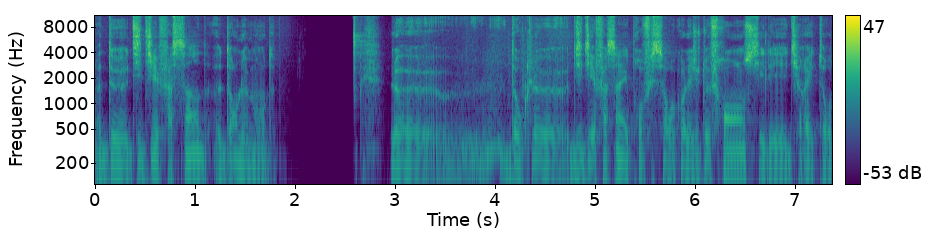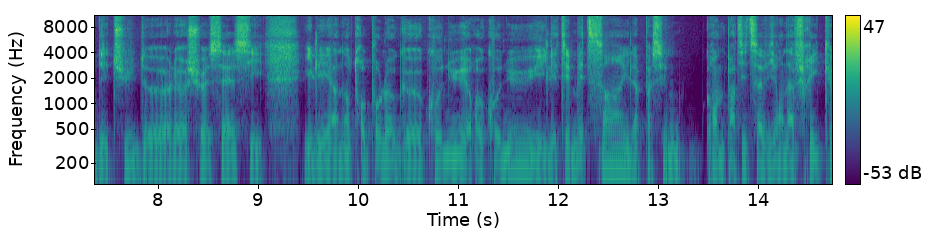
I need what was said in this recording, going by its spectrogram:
de Didier Fassin dans Le Monde. Le, donc le, Didier Fassin est professeur au Collège de France, il est directeur d'études à l'EHESS, il, est un anthropologue connu et reconnu, il était médecin, il a passé une grande partie de sa vie en Afrique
